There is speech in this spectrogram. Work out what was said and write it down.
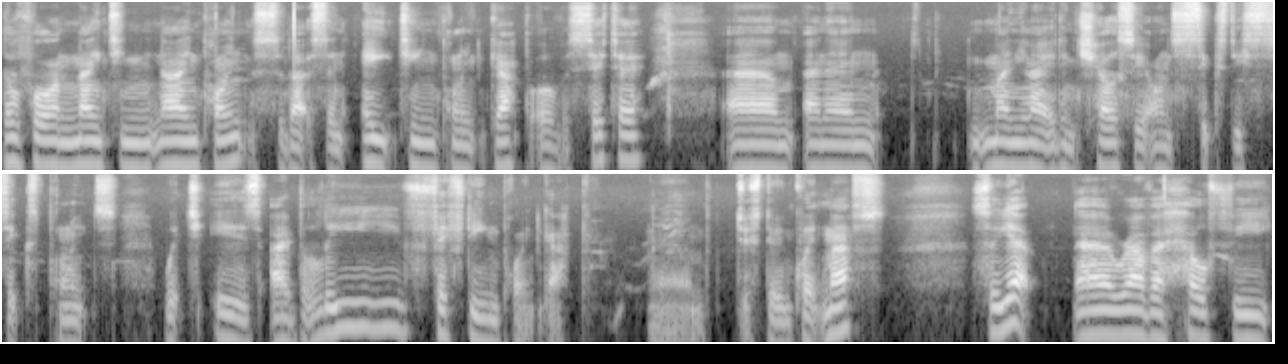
Liverpool on 99 points, so that's an 18 point gap over City. Um, and then Man United and Chelsea on 66 points which is, I believe, 15 point gap. Um, just doing quick maths. So, yeah, a rather healthy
